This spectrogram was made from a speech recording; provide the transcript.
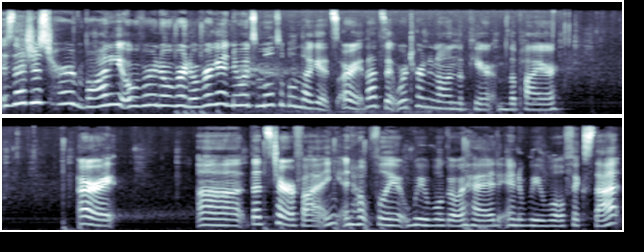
Is that just her body over and over and over again? No, it's multiple nuggets. Alright, that's it. We're turning on the pier the pyre. Alright. Uh, that's terrifying, and hopefully we will go ahead and we will fix that.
